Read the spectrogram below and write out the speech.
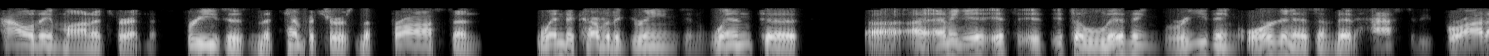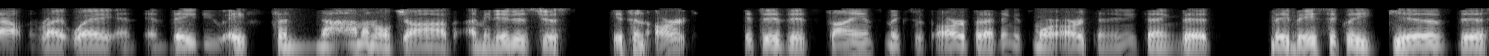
how they monitor it and the freezes and the temperatures and the frost and when to cover the greens and when to uh, I, I mean it, it's it, it's a living breathing organism that has to be brought out in the right way and and they do a phenomenal job I mean it is just it's an art it's it's, it's science mixed with art but I think it's more art than anything that they basically give this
